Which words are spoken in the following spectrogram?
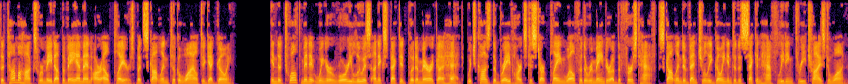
The Tomahawks were made up of AMNRL players but Scotland took a while to get going. In the 12th minute winger Rory Lewis unexpected put America ahead, which caused the Bravehearts to start playing well for the remainder of the first half, Scotland eventually going into the second half leading three tries to one.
